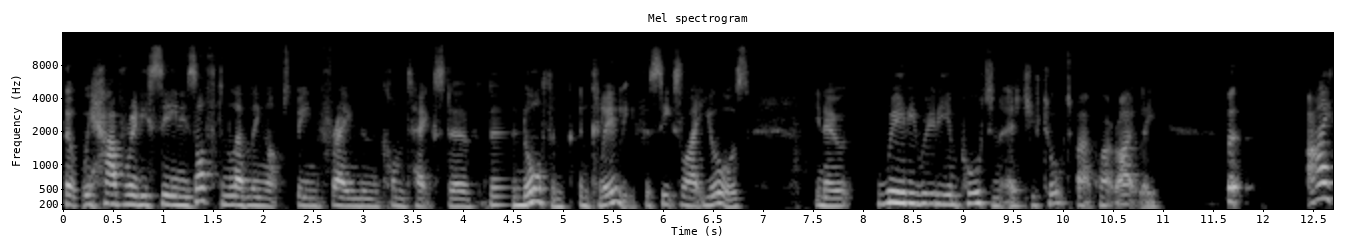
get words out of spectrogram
that we have really seen is often leveling up's been framed in the context of the north and, and clearly for seats like yours you know really really important as you've talked about quite rightly i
